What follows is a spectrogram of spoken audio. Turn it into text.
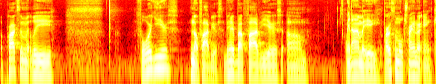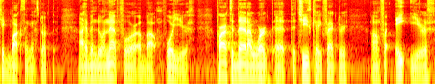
approximately four years. No, five years. Been here about five years. Um, and I'm a personal trainer and kickboxing instructor. I have been doing that for about four years. Prior to that, I worked at the Cheesecake Factory um, for eight years.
